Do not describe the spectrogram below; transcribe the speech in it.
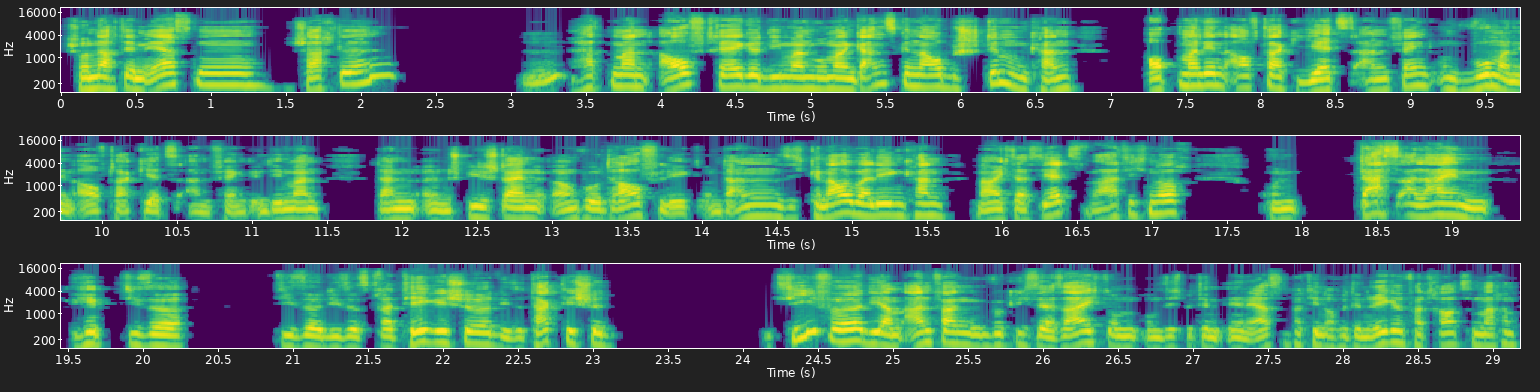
schon nach dem ersten Schachtel Hm? hat man Aufträge, die man, wo man ganz genau bestimmen kann, ob man den Auftrag jetzt anfängt und wo man den Auftrag jetzt anfängt, indem man dann einen Spielstein irgendwo drauflegt und dann sich genau überlegen kann, mache ich das jetzt, warte ich noch und das allein hebt diese diese diese strategische, diese taktische Tiefe, die am Anfang wirklich sehr seicht, um, um sich mit den, in den ersten Partien auch mit den Regeln vertraut zu machen,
